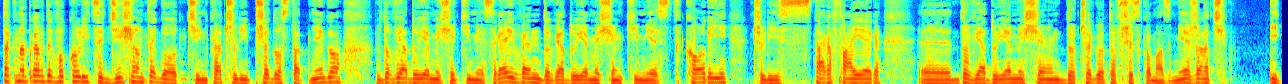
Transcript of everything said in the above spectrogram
tak naprawdę w okolicy dziesiątego odcinka, czyli przedostatniego, dowiadujemy się, kim jest Raven, dowiadujemy się, kim jest Cory, czyli Starfire, e, dowiadujemy się, do czego to wszystko ma zmierzać. I,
